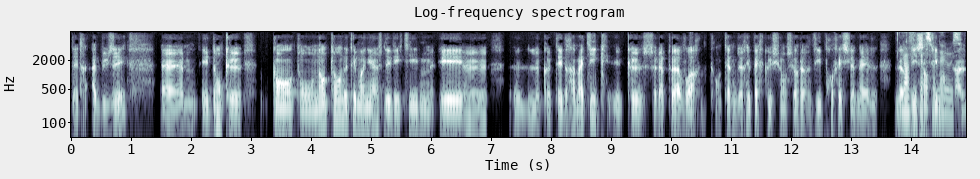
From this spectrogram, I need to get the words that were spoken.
d'être abusé. Euh, et donc, euh, quand on entend le témoignage des victimes et euh, le côté dramatique que cela peut avoir en termes de répercussions sur leur vie professionnelle, leur, vie, sentimentale,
